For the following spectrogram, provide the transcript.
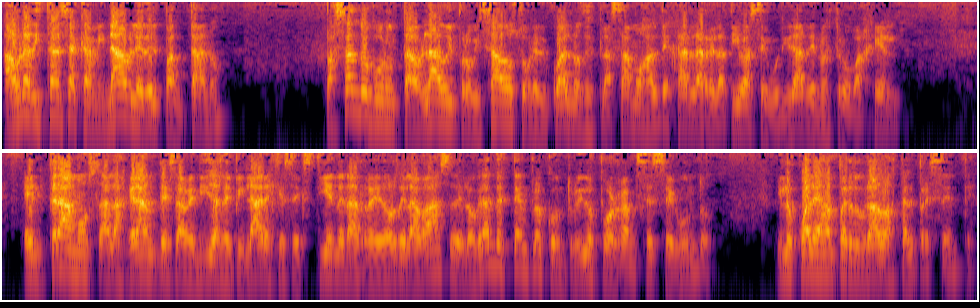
A una distancia caminable del pantano, pasando por un tablado improvisado sobre el cual nos desplazamos al dejar la relativa seguridad de nuestro bajel, entramos a las grandes avenidas de pilares que se extienden alrededor de la base de los grandes templos construidos por Ramsés II y los cuales han perdurado hasta el presente.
